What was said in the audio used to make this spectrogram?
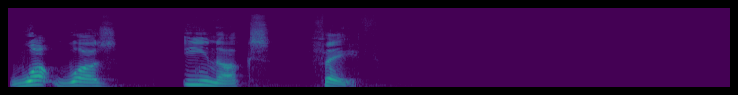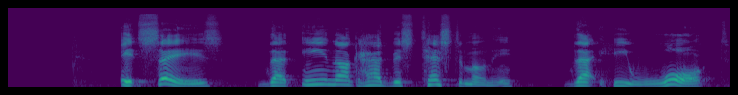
what was Enoch's faith. It says that Enoch had this testimony that he walked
